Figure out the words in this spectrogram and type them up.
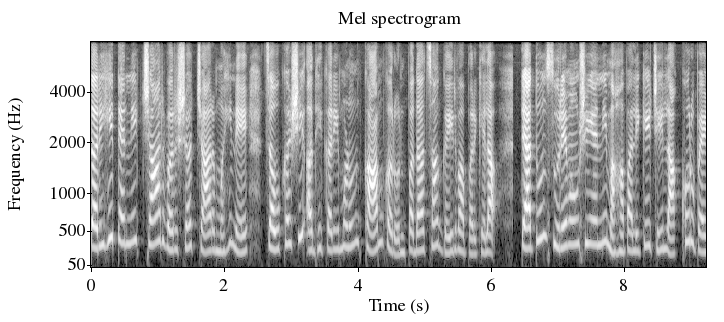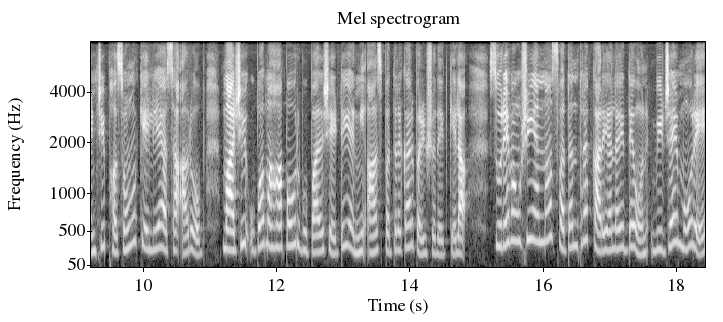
तरीही त्यांनी चार वर्ष चार महिने चौकशी अधिकारी म्हणून काम करून पदाचा गैरवापर केला. त्यातून सूर्यवंशी यांनी महापालिकेची लाखो रुपयांची फसवणूक केली आहे असा आरोप माजी उपमहापौर भूपाल शेटे यांनी आज पत्रकार परिषदेत केला. सूर्यवंशी यांना स्वतंत्र कार्यालय देऊन विजय मोरे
